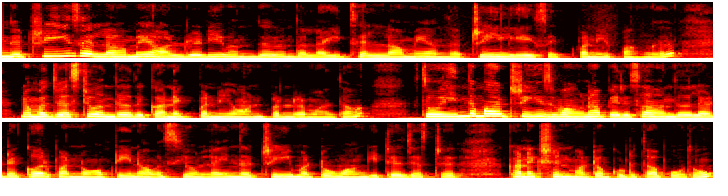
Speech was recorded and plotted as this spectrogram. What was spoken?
இந்த ட்ரீஸ் எல்லாமே ஆல்ரெடி வந்து இந்த லைட்ஸ் எல்லாமே அந்த ட்ரீலேயே செட் பண்ணியிருப்பாங்க நம்ம ஜஸ்ட்டு வந்து அதை கனெக்ட் பண்ணி ஆன் பண்ணுற மாதிரி தான். ஸோ இந்த மாதிரி ட்ரீஸ் வாங்கினா பெருசாக வந்து அதில் டெக்கார் பண்ணோம் அப்படின்னு அவசியம் இல்லை. இந்த ட்ரீ மட்டும் வாங்கிட்டு ஜஸ்ட்டு கனெக்ஷன் மட்டும் கொடுத்தா போதும்.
